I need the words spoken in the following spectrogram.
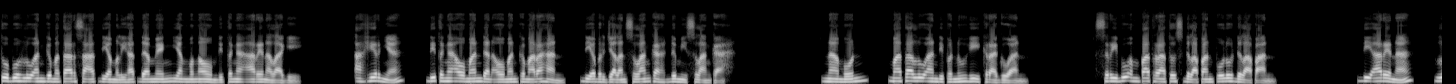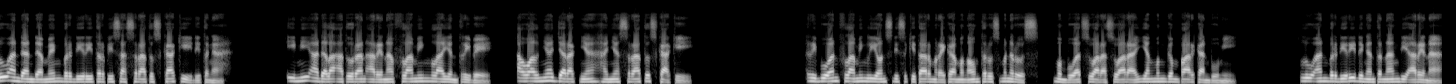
Tubuh Luan gemetar saat dia melihat Dameng yang mengaum di tengah arena lagi. Akhirnya, di tengah auman dan auman kemarahan, dia berjalan selangkah demi selangkah. Namun, mata Luan dipenuhi keraguan. 1488 Di arena, Luan dan Dameng berdiri terpisah 100 kaki di tengah. Ini adalah aturan arena Flaming Lion Tribe. Awalnya jaraknya hanya 100 kaki. Ribuan Flaming Lions di sekitar mereka mengaum terus-menerus, membuat suara-suara yang menggemparkan bumi. Luan berdiri dengan tenang di arena,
